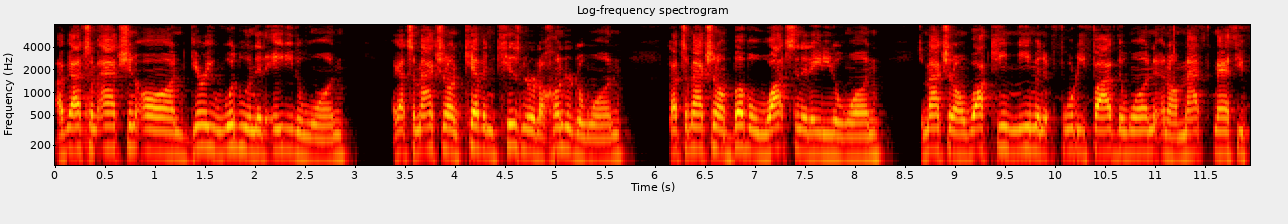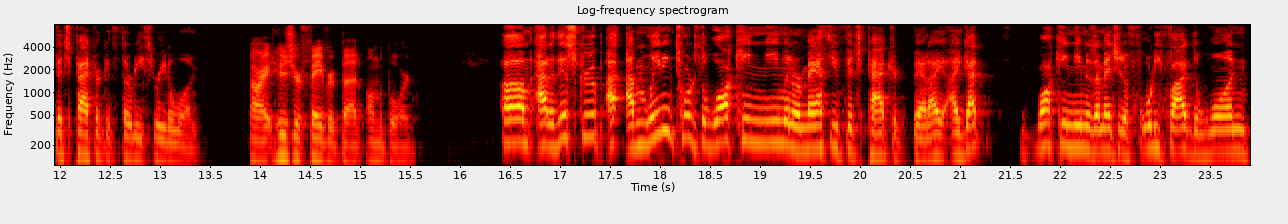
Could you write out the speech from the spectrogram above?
I've got some action on Gary Woodland at eighty to one. I got some action on Kevin Kisner at hundred to one. Got some action on Bubba Watson at eighty to one. Some action on Joaquin Niemann at forty five to one, and on Matt, Matthew Fitzpatrick at thirty three to one. All right, who's your favorite bet on the board? Um, out of this group, I, am leaning towards the Joaquin Niemann or Matthew Fitzpatrick bet. I, I got Joaquin Niemann, as I mentioned, a 45 to 1.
